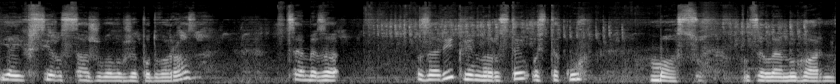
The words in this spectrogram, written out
Я їх всі розсаджувала вже по два рази. Це ми за, за рік він наростив ось таку масу зелену гарну.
